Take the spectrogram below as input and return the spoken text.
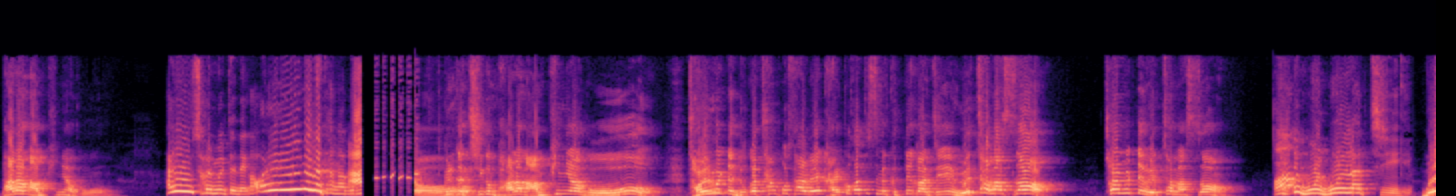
바람 안 피냐고. 아유 젊을 때 내가 얼마나 당하고 그러니까 지금 바람 안 피냐고. 젊을 때 누가 참고 살래? 갈 것 같았으면 그때 가지. 왜 참았어? 젊을 때 왜 참았어? 그때 뭘 몰랐지 뭘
